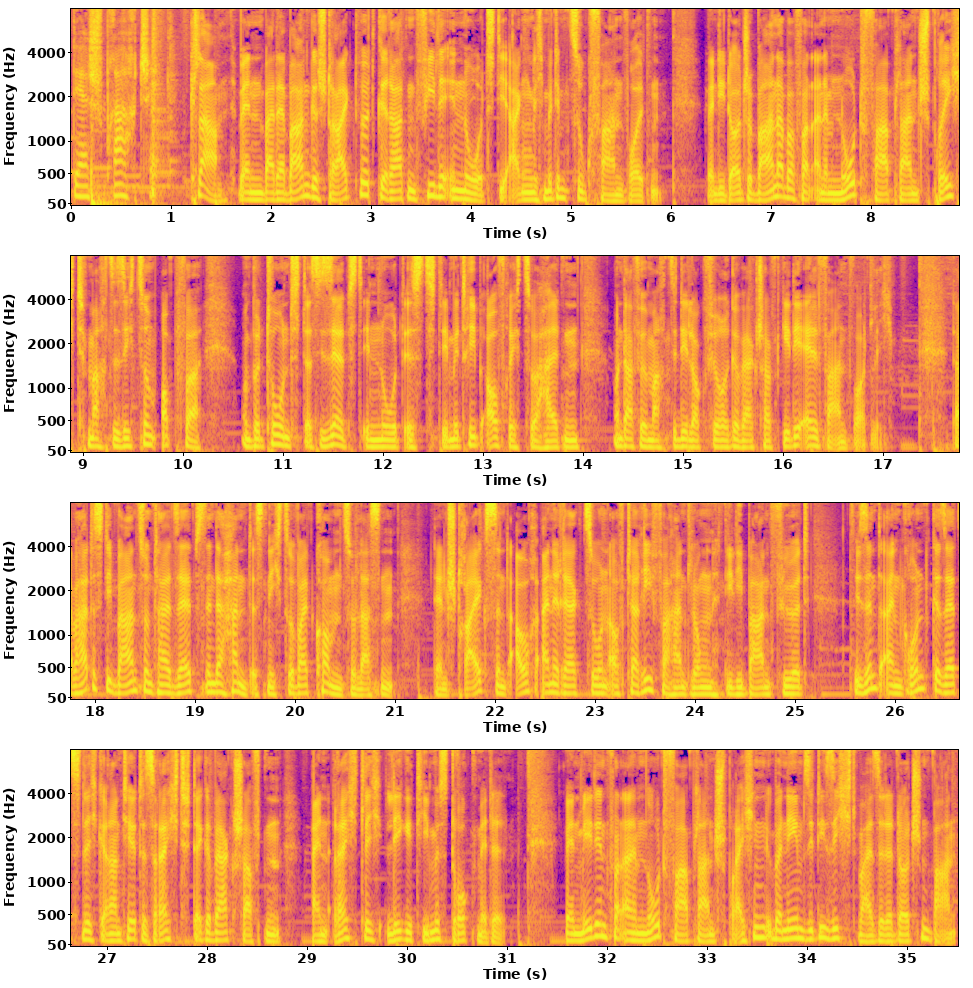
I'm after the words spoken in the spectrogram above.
Der Sprachcheck. Klar, wenn bei der Bahn gestreikt wird, geraten viele in Not, die eigentlich mit dem Zug fahren wollten. Wenn die Deutsche Bahn aber von einem Notfahrplan spricht, macht sie sich zum Opfer und betont, dass sie selbst in Not ist, den Betrieb aufrechtzuerhalten und dafür macht sie die Lokführergewerkschaft GDL verantwortlich. Dabei hat es die Bahn zum Teil selbst in der Hand, es nicht so weit kommen zu lassen. Denn Streiks sind auch eine Reaktion auf Tarifverhandlungen, die die Bahn führt. Sie sind ein grundgesetzlich garantiertes Recht der Gewerkschaften, ein rechtlich legitimes Druckmittel. Wenn Medien von einem Notfahrplan sprechen, übernehmen sie die Sichtweise der Deutschen Bahn.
